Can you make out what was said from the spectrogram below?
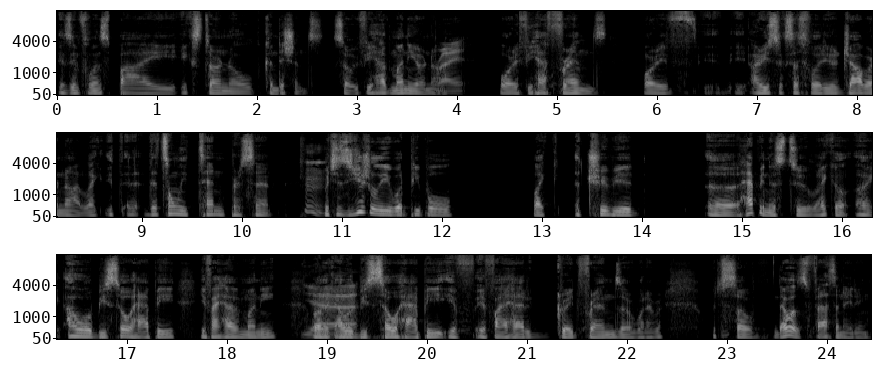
is influenced by external conditions. So if you have money or not, right. or if you have friends, or if are you successful at your job or not. Like it, that's only ten percent Hmm. which is usually what people like attribute uh happiness to like, uh, like i will be so happy if i have money or like i would be so happy if if i had great friends or whatever which so that was fascinating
